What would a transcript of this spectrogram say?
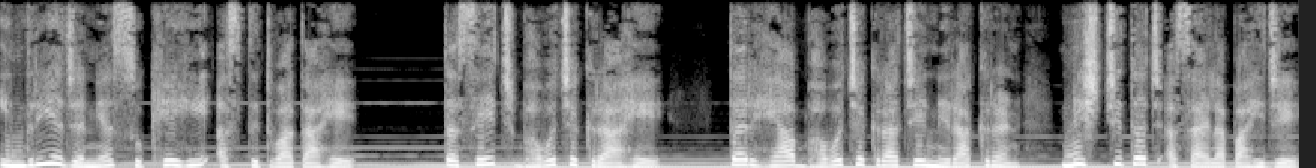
इंद्रियजन्य सुखेही अस्तित्वात आहे. तसेच भवचक्र आहे. तर ह्या भवचक्राचे निराकरण निश्चितच असायला पाहिजे.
